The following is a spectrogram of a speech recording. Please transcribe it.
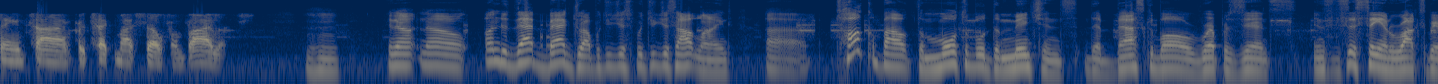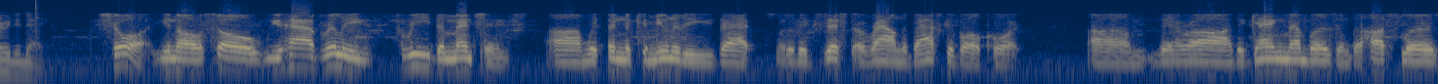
same time protect myself from violence. Mm-hmm. You know, now under that backdrop, what you just what you just outlined, uh, talk about the multiple dimensions that basketball represents, in, let's say in Roxbury today. Sure. You know, so you have really three dimensions um, within the community that sort of exist around the basketball court. Um, there are the gang members and the hustlers,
